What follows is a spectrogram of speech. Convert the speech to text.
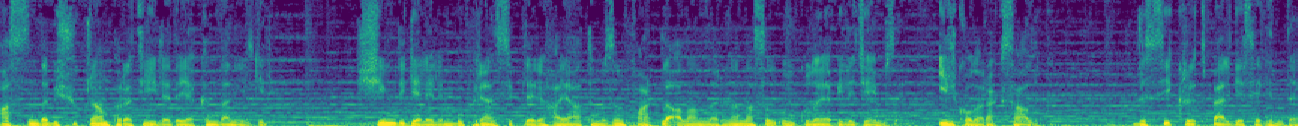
aslında bir şükran pratiğiyle de yakından ilgili. Şimdi gelelim bu prensipleri hayatımızın farklı alanlarına nasıl uygulayabileceğimize. İlk olarak sağlık. The Secret belgeselinde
